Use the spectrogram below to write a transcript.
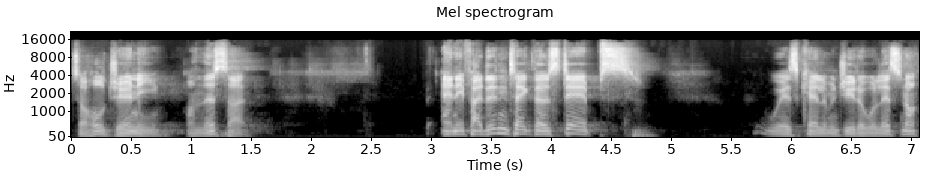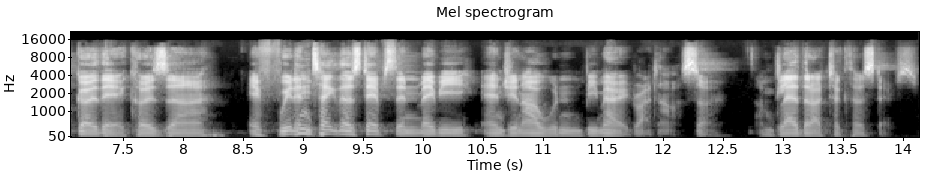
it's a whole journey on this side. And if I didn't take those steps, where's Caleb and Judah? Well, let's not go there because uh, if we didn't take those steps, then maybe Angie and I wouldn't be married right now. So I'm glad that I took those steps.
